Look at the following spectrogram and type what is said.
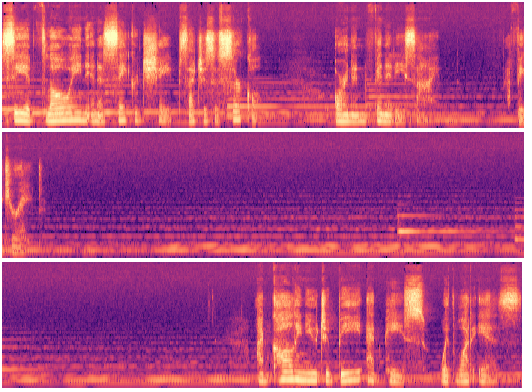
See it flowing in a sacred shape, such as a circle or an infinity sign, a figure eight. I'm calling you to be at peace with what is.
